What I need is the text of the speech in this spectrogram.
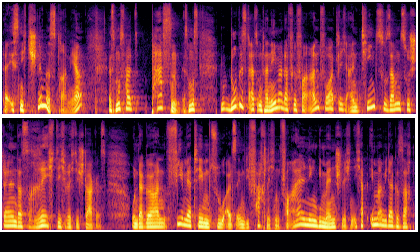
Da ist nichts Schlimmes dran, ja? Es muss halt passen. Es muss, du, du bist als Unternehmer dafür verantwortlich, ein Team zusammenzustellen, das richtig, richtig stark ist. Und da gehören viel mehr Themen zu als eben die fachlichen, vor allen Dingen die menschlichen. Ich habe immer wieder gesagt,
